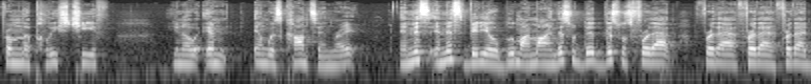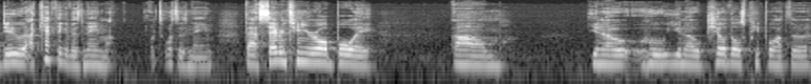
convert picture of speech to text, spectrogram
from the police chief, you know, in in Wisconsin, right? And this in this video blew my mind. This was this was for that for that for that for that dude. I can't think of his name. What's what's his name? That 17 year old boy, um, you know, who you know killed those people at the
